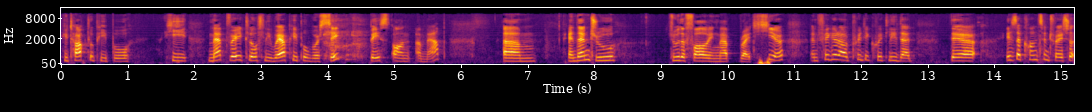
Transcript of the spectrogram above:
he talked to people, he mapped very closely where people were sick based on a map, um, and then drew, drew the following map right here and figured out pretty quickly that there is a concentration,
